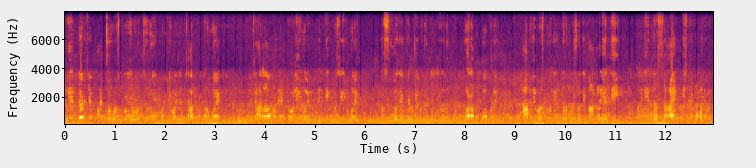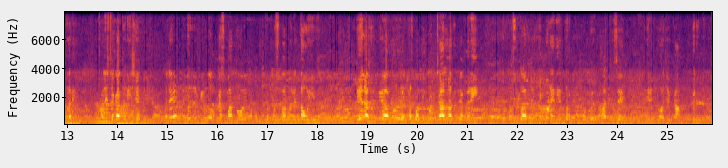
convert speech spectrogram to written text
એની અંદર જે પાંચ છ વસ્તુઓ જે રોજ જરૂરી પડતી હોય છે ચા કુકર હોય, ચાર લાવવા માટે ટ્રોલી હોય મિલ્કિંગ મશીન હોય પશુઓને ગરમી બધું પડતી હોય તો ફુવારા મૂકવા પડે. આ બધી વસ્તુઓની અંદર વર્ષોથી માગણી હતી. એની અંદર સહાય ત્રીસ ટકામાંથી વધારી ચાલીસ ટકા કરી છે. અને એનો જે વીમો અકસ્માતનો જે પશુપાલનો લેતા હોઈએ બે લાખ રૂપિયા અકસ્માત પણ ચાર લાખ રૂપિયા કરી પશુપાલને એ પણ એની અંદર ખૂબ મોટો હાથ થશે એ રીતનું આજે કામ કર્યું છે.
